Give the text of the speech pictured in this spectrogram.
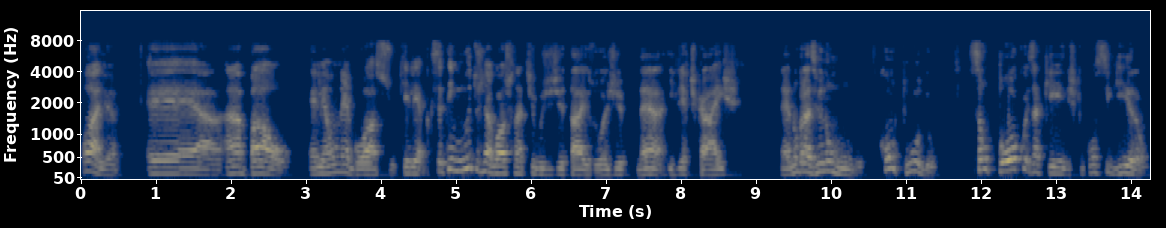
Olha, é, a BAL ele é um negócio que ele é. Porque você tem muitos negócios nativos digitais hoje, né? E verticais, né, no Brasil e no mundo. Contudo, são poucos aqueles que conseguiram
